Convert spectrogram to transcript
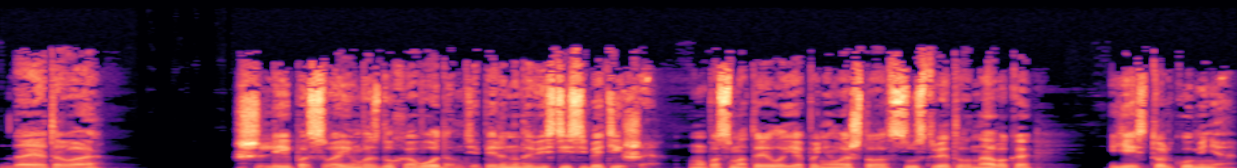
«До этого шли по своим воздуховодам, теперь надо вести себя тише». Он посмотрел, и я поняла, что отсутствие этого навыка есть только у меня.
